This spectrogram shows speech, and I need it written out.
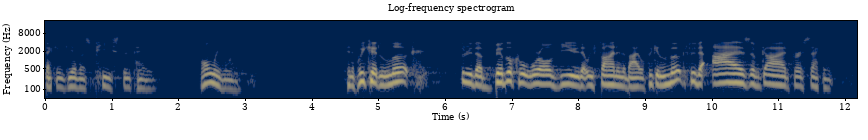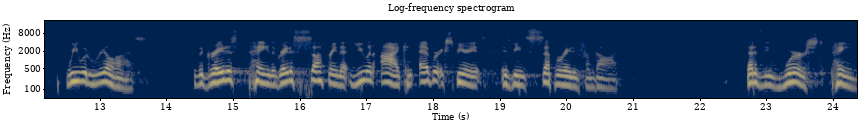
that can give us peace through pain. Only one. And if we could look through the biblical worldview that we find in the Bible, if we could look through the eyes of God for a second, we would realize that the greatest pain, the greatest suffering that you and I can ever experience is being separated from God. That is the worst pain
